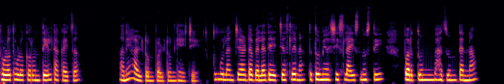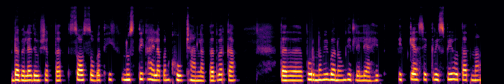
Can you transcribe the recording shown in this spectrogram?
थोडं थोडं करून तेल टाकायचं आणि आलटून पलटून घ्यायचे. मुलांच्या डब्याला द्यायचे असले ना तर तुम्ही अशी स्लाइस नुसती परतून भाजून त्यांना डब्याला देऊ शकतात. सॉससोबत ही नुसती खायला पण खूप छान लागतात बरं का. तर पूर्ण मी बनवून घेतलेले आहेत. इतके असे क्रिस्पी होतात ना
